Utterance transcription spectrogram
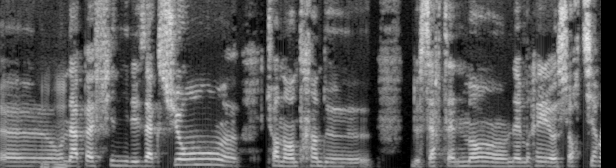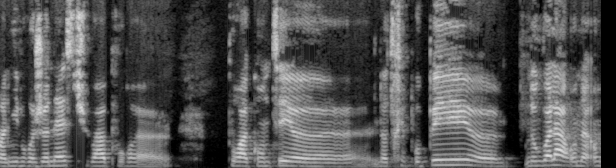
Euh, mm-hmm. On n'a pas fini les actions. Euh, tu vois, on est en train de, de certainement, on aimerait sortir un livre jeunesse, tu vois, pour pour raconter notre épopée. donc voilà, on n'a on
